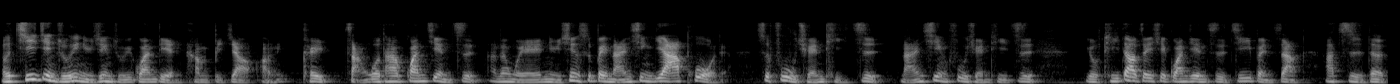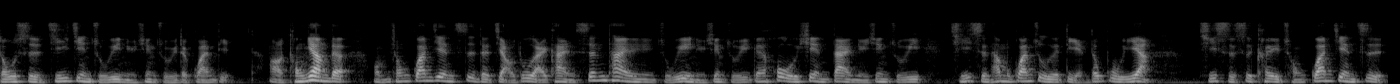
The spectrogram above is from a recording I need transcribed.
而激进主义女性主义观点，他们比较啊，你可以掌握它关键字。他认为女性是被男性压迫的，是父权体制，男性父权体制有提到这些关键字，基本上啊指的都是激进主义女性主义的观点啊。同样的，我们从关键字的角度来看，生态主义女性主义跟后现代女性主义，其实他们关注的点都不一样，其实是可以从关键字。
